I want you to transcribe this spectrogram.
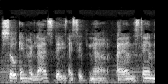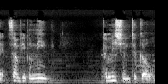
So in her last days, I said, Now, I understand that some people need permission to go.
